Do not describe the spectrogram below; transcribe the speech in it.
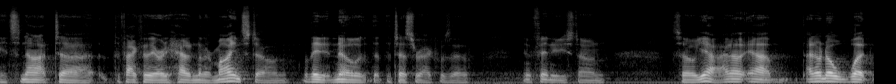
it's not uh, the fact that they already had another Mind Stone. Well, they didn't know that the Tesseract was a Infinity Stone. So yeah, I don't yeah, I don't know what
